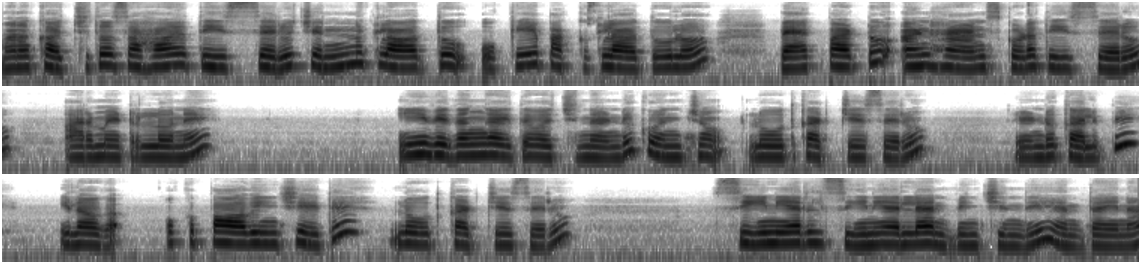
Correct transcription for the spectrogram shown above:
మన ఖర్చుతో సహా తీసారు చిన్న క్లాత్ ఒకే పక్క క్లాతులో బ్యాక్ పార్ట్ అండ్ హ్యాండ్స్ కూడా తీసారు అర మీటర్లోనే. ఈ విధంగా అయితే వచ్చిందండి. కొంచెం లోతు కట్ చేశారు. రెండు కలిపి ఇలాగా ఒక పావు ఇంచి అయితే లోతు కట్ చేశారు. సీనియర్ సీనియర్లే అనిపించింది ఎంతైనా.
